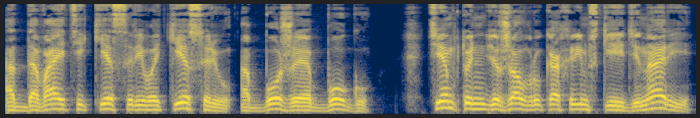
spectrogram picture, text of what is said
«Отдавайте кесарево кесарю, а Божие Богу». Тем, кто не держал в руках римские динарии,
